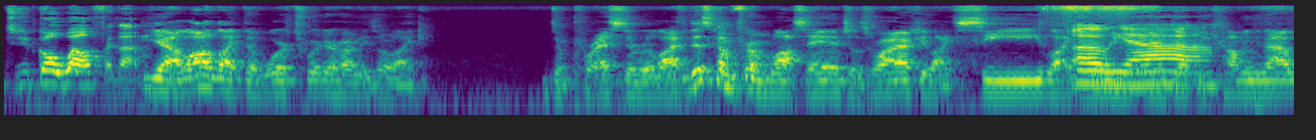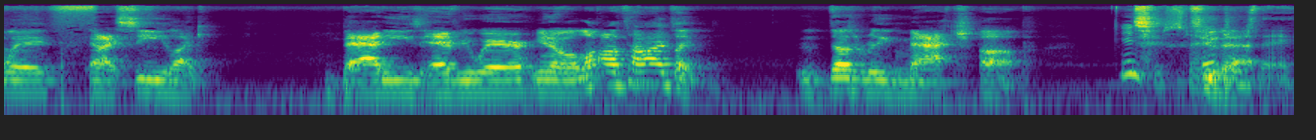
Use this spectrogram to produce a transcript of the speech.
do, go well for them. Yeah, a lot of like the worst Twitter honeys are like depressed in real life. This comes from Los Angeles, where I actually like see like Oh, women end up becoming that way, and I see like baddies everywhere. You know, a lot of times like it doesn't really match up. Interesting. To that.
